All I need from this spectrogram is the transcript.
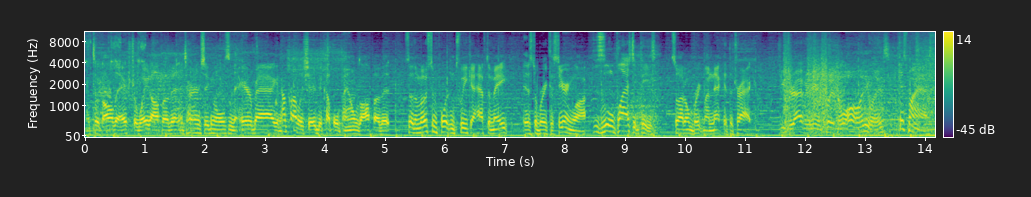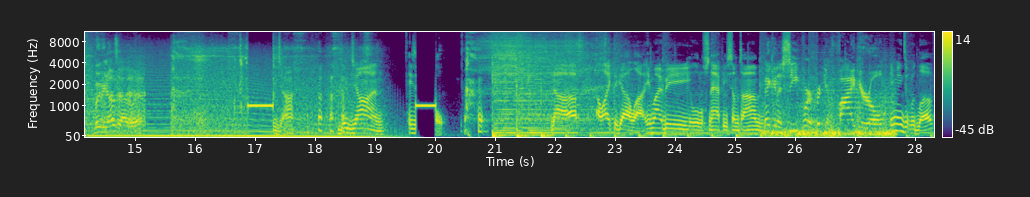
I took all the extra weight off of it, the turn signals and the airbag, and I probably shaved a couple of pounds off of it. So the most important tweak I have to make is to break the steering lock. This is a little plastic piece, so I don't break my neck at the track. If you driving, you're gonna put it in the wall anyways. Kiss my ass. Move your nose out of the way. Big John. Big John. He's a Nah, I like the guy a lot. He might be a little snappy sometimes. Making a seat for a freaking five-year-old. He means it with love.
